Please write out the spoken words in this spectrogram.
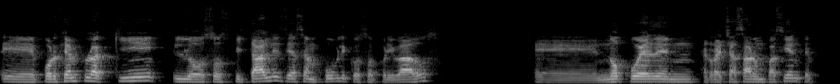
Eh, por ejemplo, aquí los hospitales, ya sean públicos o privados, eh, no pueden rechazar a un paciente.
